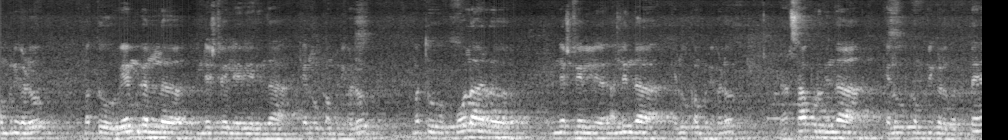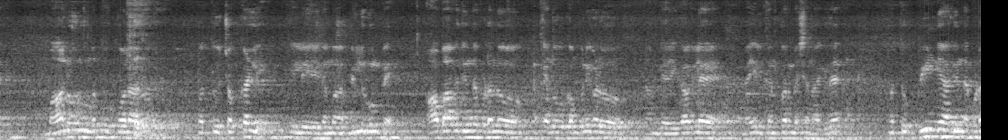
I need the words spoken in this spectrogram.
ಕಂಪ್ನಿಗಳು ಮತ್ತು ವೇಮ್ಗಲ್ ಇಂಡಸ್ಟ್ರಿಯಲ್ ಏರಿಯಾದಿಂದ ಕೆಲವು ಕಂಪ್ನಿಗಳು ಮತ್ತು ಕೋಲಾರ ಇಂಡಸ್ಟ್ರಿಯಲ್ ಅಲ್ಲಿಂದ ಕೆಲವು ಕಂಪ್ನಿಗಳು, ನರಸಾಪುರದಿಂದ ಕೆಲವು ಕಂಪ್ನಿಗಳು ಬರುತ್ತೆ. ಮಾಲೂರು ಮತ್ತು ಕೋಲಾರು ಮತ್ತು ಚೊಕ್ಕಳ್ಳಿ, ಇಲ್ಲಿ ನಮ್ಮ ಬಿಲ್ಲುಗುಂಪೆ ಆ ಭಾಗದಿಂದ ಕೂಡ ಕೆಲವು ಕಂಪ್ನಿಗಳು ನಮಗೆ ಈಗಾಗಲೇ ಮೈಲ್ ಕನ್ಫರ್ಮೇಷನ್ ಆಗಿದೆ. ಮತ್ತು ಪೀಣ್ಯದಿಂದ ಕೂಡ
